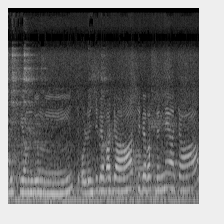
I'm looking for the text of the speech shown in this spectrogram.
우리 귀염둥이. 얼른 집에 가자. 집에 가서 넷내하자.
